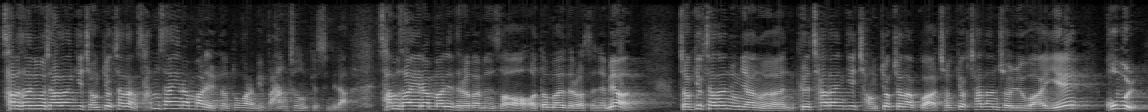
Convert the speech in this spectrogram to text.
삼상용 차단기 전격 차단, 삼상이란 말에 일단 동그라미 빵 쳐놓겠습니다. 삼상이란 말이 들어가면서 어떤 말이 들어갔었냐면 전격 차단 용량은 그 차단기 전격 전압과 전격 차단 전류와의 곱을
